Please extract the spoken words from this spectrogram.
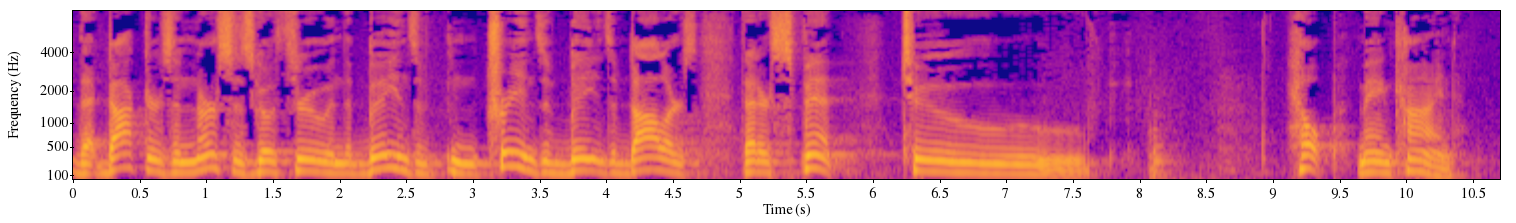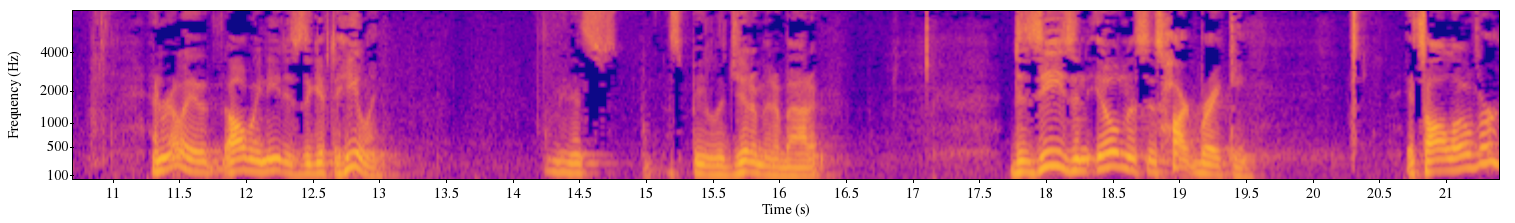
that doctors and nurses go through and the billions of and trillions of billions of dollars that are spent to help mankind. And really, all we need is the gift of healing. I mean, let's, let's be legitimate about it. Disease and illness is heartbreaking. It's all over.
